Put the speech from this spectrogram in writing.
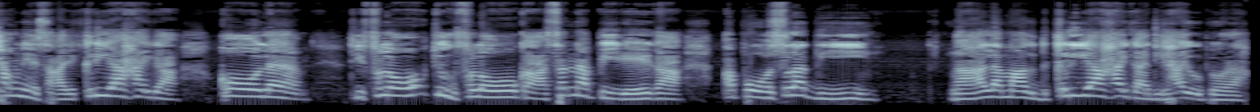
6နဲ့စားရ clear height က column ဒီ floor to floor က 12 p တဲကအပေါ် slat ဒီ9လက်မဆို clear height ကဒီ height ကိုပြောတာ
